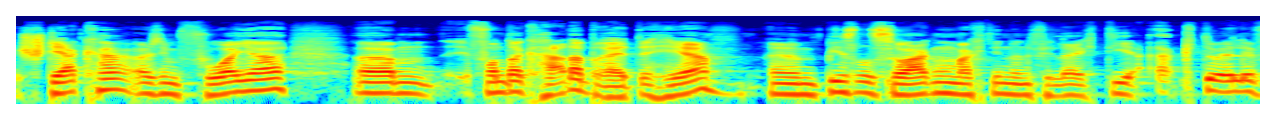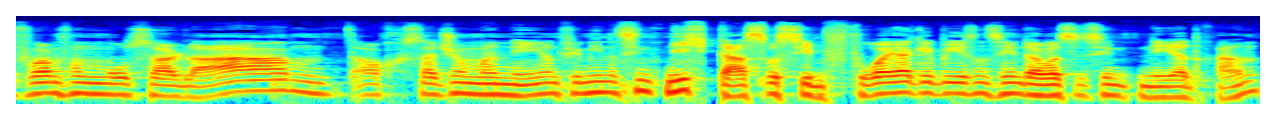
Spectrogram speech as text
stärker als im Vorjahr. Ähm, von der Kaderbreite her. Ein bisschen Sorgen macht ihnen vielleicht die aktuelle Form von Mo Salah und auch Sadio Mane und Firmino sind nicht das, was sie im Vorjahr gewesen sind, aber sie sind näher dran.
